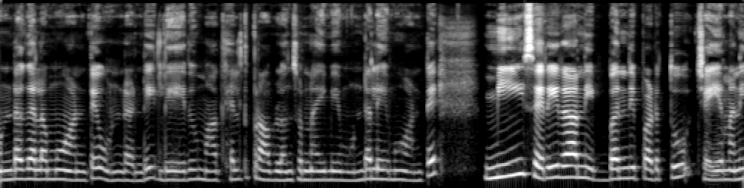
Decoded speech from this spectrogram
ఉండగలము అంటే ఉండండి. లేదు మాకు హెల్త్ ప్రాబ్లమ్స్ ఉన్నాయి మేము ఉండలేము అంటే మీ శరీరాన్ని ఇబ్బంది పడుతూ చేయమని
